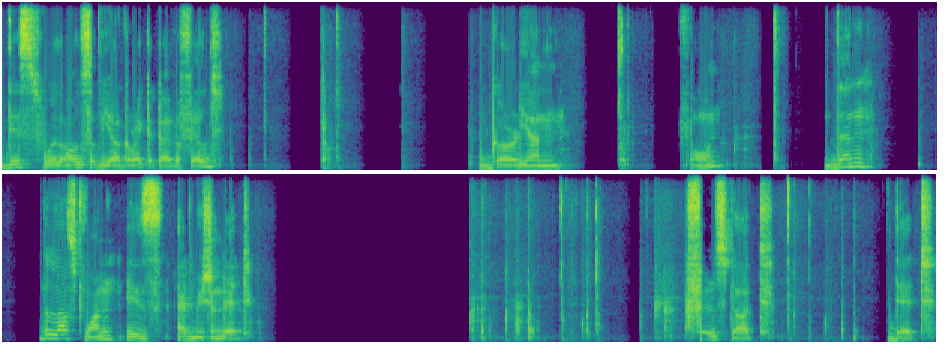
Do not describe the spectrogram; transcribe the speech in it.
This will also be a character type of field. Guardian phone then the last one is admission date. First dot date.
